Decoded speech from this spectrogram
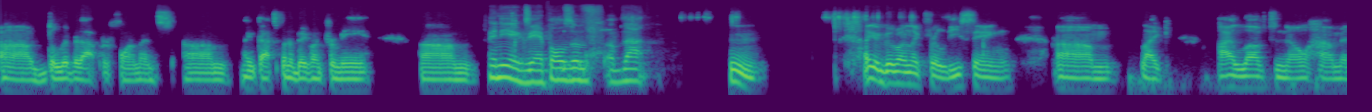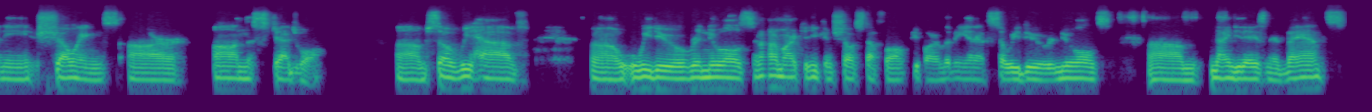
uh, deliver that performance. Um, I think that's been a big one for me. Um, Any examples of of that? Hmm. I think a good one, like for leasing, um, like I love to know how many showings are on the schedule. Um, so we have uh, we do renewals in our market. You can show stuff while people are living in it. So we do renewals um, 90 days in advance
